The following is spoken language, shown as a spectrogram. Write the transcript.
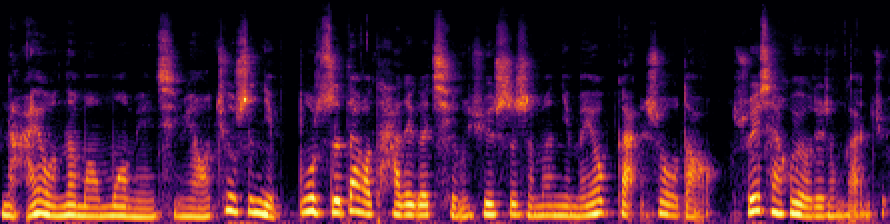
哪有那么莫名其妙？就是你不知道他这个情绪是什么，你没有感受到，所以才会有这种感觉。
